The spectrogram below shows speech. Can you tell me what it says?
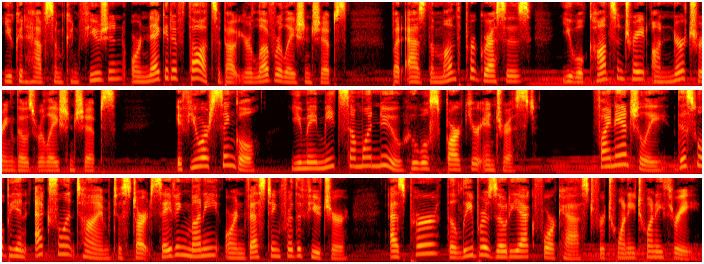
you can have some confusion or negative thoughts about your love relationships, but as the month progresses, you will concentrate on nurturing those relationships. If you are single, you may meet someone new who will spark your interest. Financially, this will be an excellent time to start saving money or investing for the future, as per the Libra Zodiac forecast for 2023.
